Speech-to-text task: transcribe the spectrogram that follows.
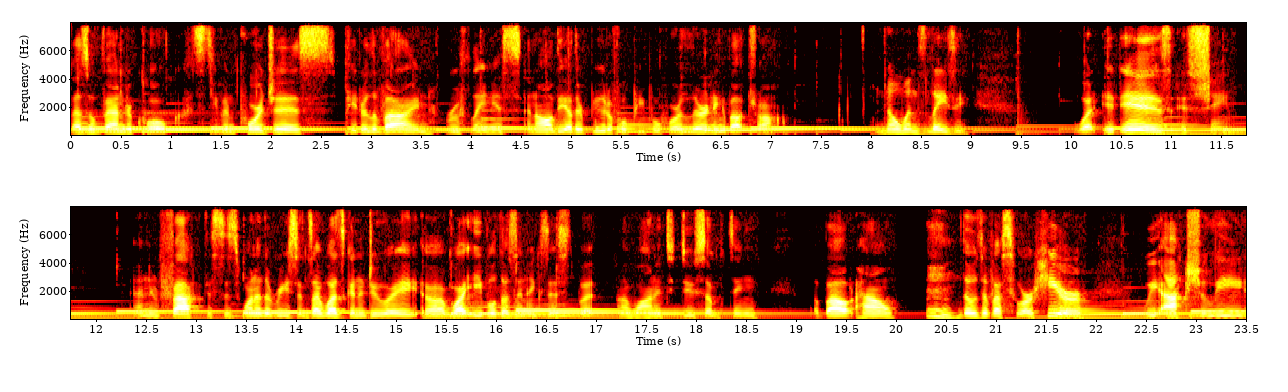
Bessel van der Kolk Stephen Porges, Peter Levine, Ruth Lanius, and all the other beautiful people who are learning about trauma. No one's lazy. What it is, is shame. And in fact, this is one of the reasons I was going to do a uh, Why Evil Doesn't Exist, but I wanted to do something about how those of us who are here, we actually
